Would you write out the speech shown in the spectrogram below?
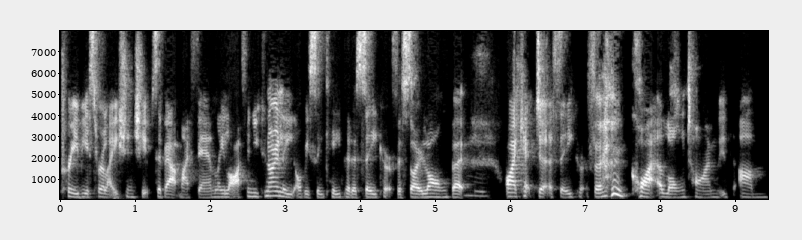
previous relationships about my family life. And you can only obviously keep it a secret for so long, but Mm. I kept it a secret for quite a long time with um,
